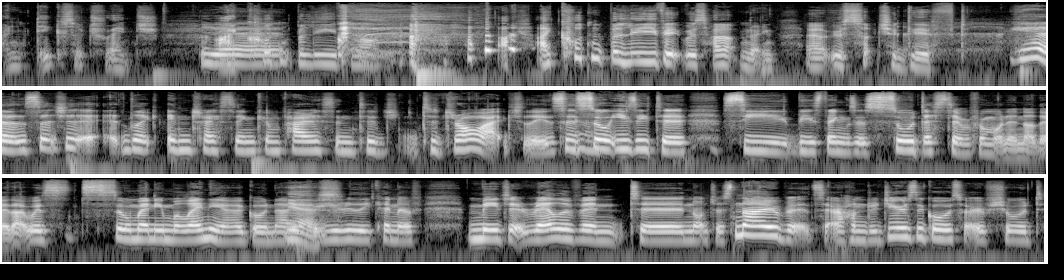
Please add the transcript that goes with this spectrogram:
and digs a trench. Yeah. I couldn't believe my, I couldn't believe it was happening. Uh, it was such a gift. Yeah, it's such a like interesting comparison to to draw. Actually, it's, yeah. so easy to see these things as so distant from one another. That was so many millennia ago now, yes. but you really kind of made it relevant to not just now, but a hundred years ago. Sort of showed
